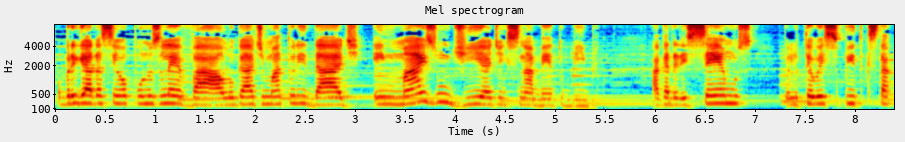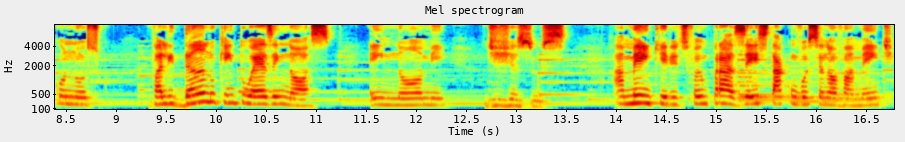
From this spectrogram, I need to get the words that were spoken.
Obrigada, Senhor, por nos levar ao lugar de maturidade em mais um dia de ensinamento bíblico. Agradecemos pelo Teu Espírito que está conosco, validando quem Tu és em nós, em nome de Jesus. Amém, queridos. Foi um prazer estar com você novamente.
